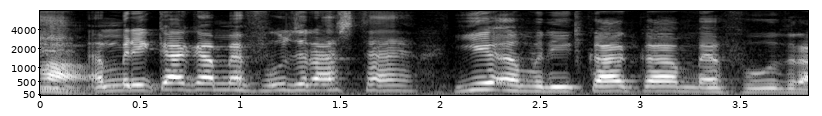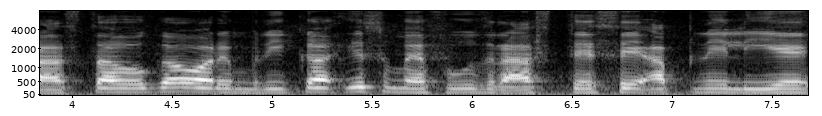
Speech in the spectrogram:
ہاں۔ امریکہ کا محفوظ راستہ ہے۔ یہ امریکہ کا محفوظ راستہ ہوگا اور امریکہ اس محفوظ راستے سے اپنے لیے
